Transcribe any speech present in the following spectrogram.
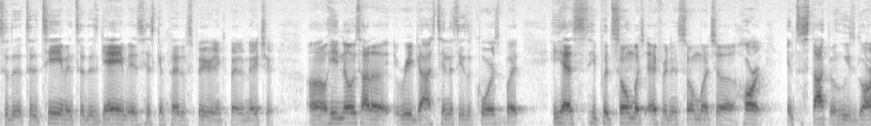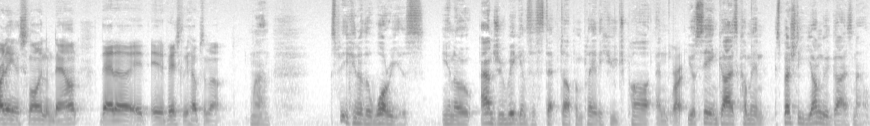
to the to the team and to this game is his competitive spirit and competitive nature. Uh, he knows how to read guys' tendencies, of course, but he has he puts so much effort and so much uh, heart into stopping who he's guarding and slowing them down that uh, it, it eventually helps him out. Man, speaking of the Warriors, you know, Andrew Wiggins has stepped up and played a huge part, and Right. you're seeing guys come in, especially younger guys now,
